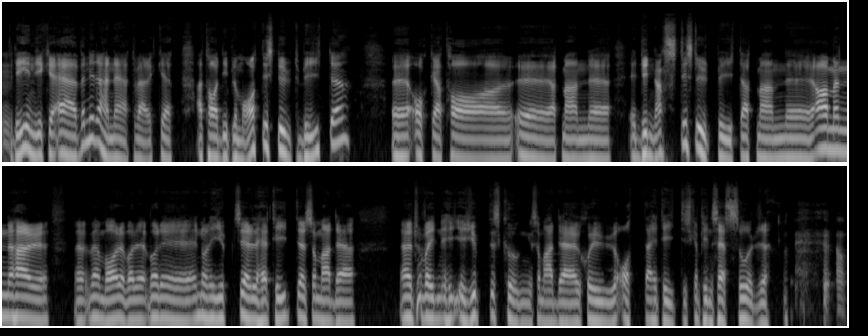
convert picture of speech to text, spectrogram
Mm. För det ingick ju även i det här nätverket att ha diplomatiskt utbyte och att ha, eh, att man, eh, dynastiskt utbyte, att man, ja men här, vem var det, var det, var det någon egyptier eller hetiter som hade jag tror det var en egyptisk kung som hade sju, åtta hetitiska prinsessor. Ja.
